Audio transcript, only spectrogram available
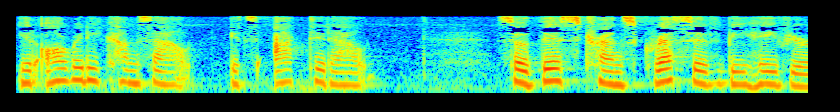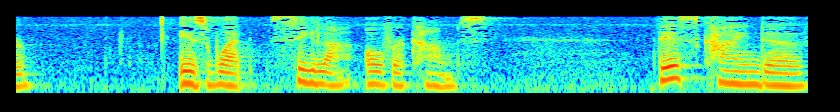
it already comes out, it's acted out. So this transgressive behavior is what sila overcomes. This kind of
